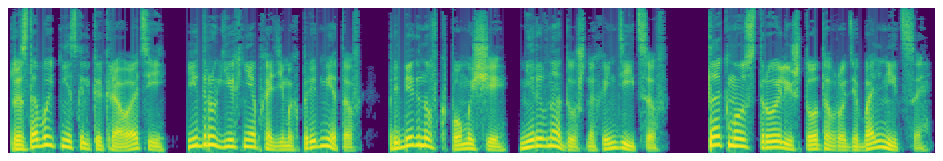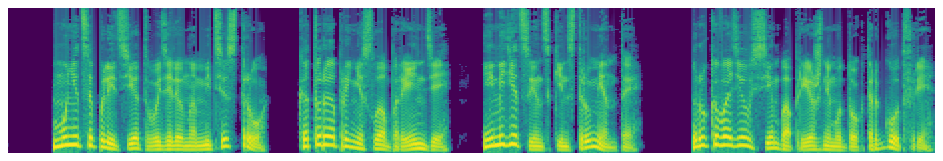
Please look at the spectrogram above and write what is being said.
раздобыть несколько кроватей и других необходимых предметов, прибегнув к помощи неравнодушных индийцев. Так мы устроили что-то вроде больницы. Муниципалитет выделил нам медсестру, которая принесла бренди и медицинские инструменты. Руководил всем по-прежнему доктор Готфри.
